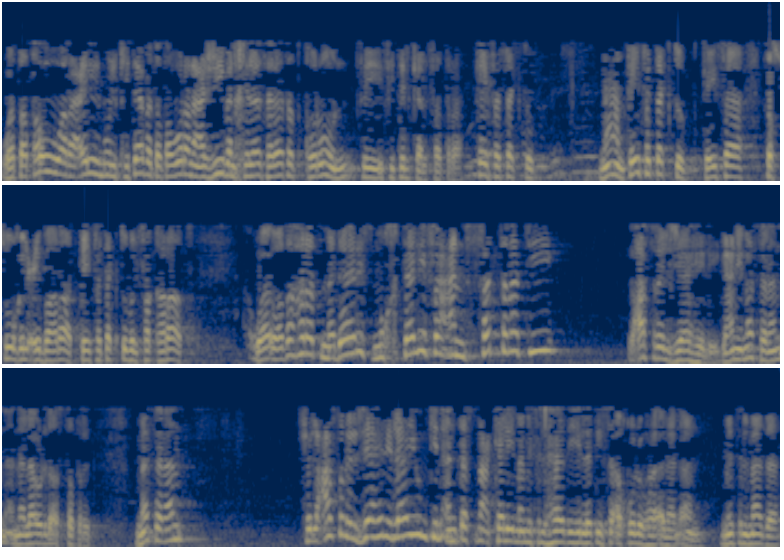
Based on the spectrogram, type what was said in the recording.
وتطور علم الكتابة تطورا عجيبا خلال ثلاثة قرون في, في تلك الفترة. كيف تكتب؟ نعم كيف تكتب؟ كيف تصوغ العبارات؟ كيف تكتب الفقرات؟ وظهرت مدارس مختلفة عن فترة العصر الجاهلي. يعني مثلا أنا لا أريد أستطرد. مثلا في العصر الجاهلي لا يمكن أن تسمع كلمة مثل هذه التي سأقولها أنا الآن. مثل ماذا؟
